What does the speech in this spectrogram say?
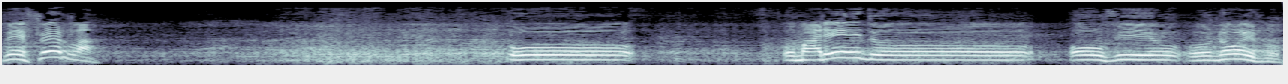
veferla. O, o marido ouviu, o noivo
